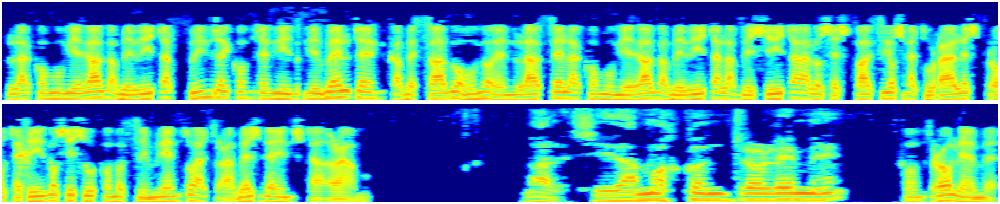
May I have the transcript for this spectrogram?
La comunidad habilita fin de contenido nivel de encabezado 1 enlace la comunidad habilita la visita a los espacios naturales protegidos y su conocimiento a través de Instagram. Vale, si damos control M. Control M.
